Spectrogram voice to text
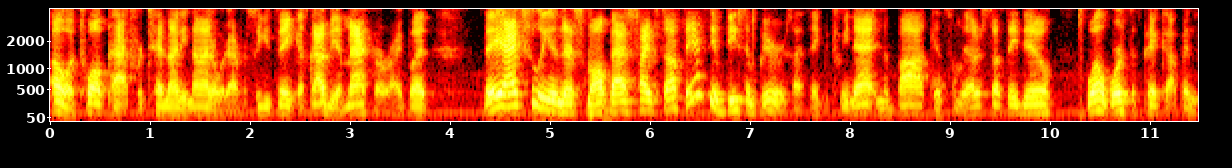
oh, a 12 pack for 10.99 or whatever. So you think it's got to be a macro, right? But they actually, in their small batch type stuff, they actually have decent beers. I think between that and the Bock and some of the other stuff they do, well worth the pickup. And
